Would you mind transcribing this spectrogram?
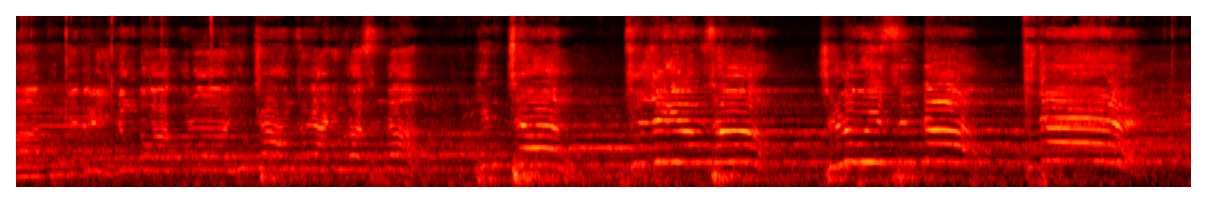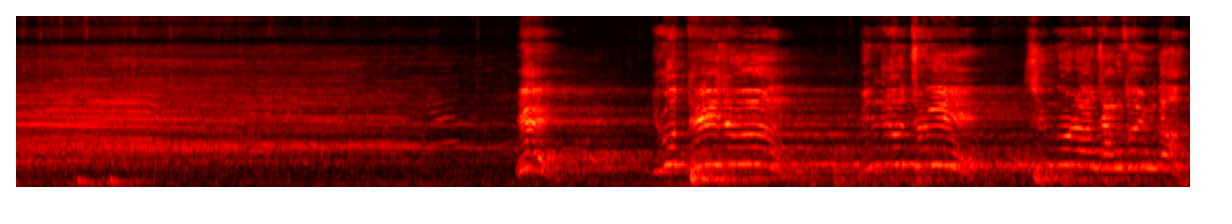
아, 동지들 이 정도 갖고는 힘찬 함성이 아닌 것 같습니다. 힘찬 투쟁의 함성 질러보겠습니다. 투쟁! 예, 이곳 대회장은 민주노총이 신고를 한 장소입니다.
